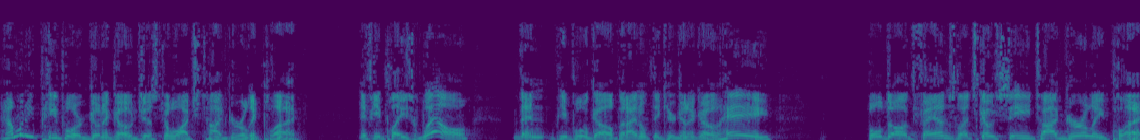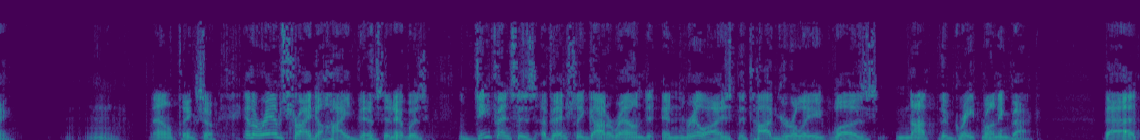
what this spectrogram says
how many people are going to go just to watch Todd Gurley play? If he plays well, then people will go. But I don't think you're going to go, hey, Bulldog fans, let's go see Todd Gurley play. Mm, I don't think so. And the Rams tried to hide this, and it was defenses eventually got around and realized that Todd Gurley was not the great running back. That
